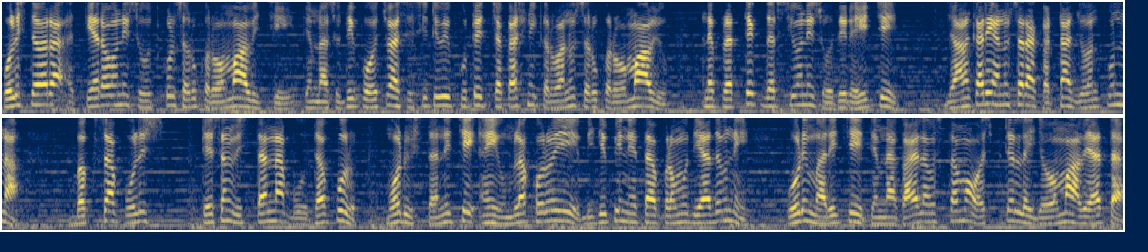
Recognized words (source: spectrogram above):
પોલીસ દ્વારા હત્યારાઓની શોધખોળ શરૂ કરવામાં આવી છે. તેમના સુધી પહોંચવા સીસીટીવી ફૂટેજ ચકાસણી કરવાનું શરૂ કરવામાં આવ્યું અને પ્રત્યેક દર્શીઓને શોધી રહી છે. જાણકારી અનુસાર આ ઘટના જૌનપુરના બક્સા પોલીસ સ્ટેશન વિસ્તારના બોધાપુર મોડ વિસ્તારની છે અહીં હુમલાખોરોએ બીજેપી નેતા પ્રમોદ યાદવને ગોળી મારી છે. તેમના ઘાયલ અવસ્થામાં હોસ્પિટલ લઈ જવામાં આવ્યા હતા,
